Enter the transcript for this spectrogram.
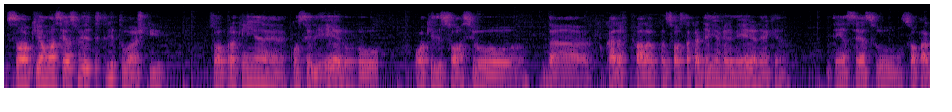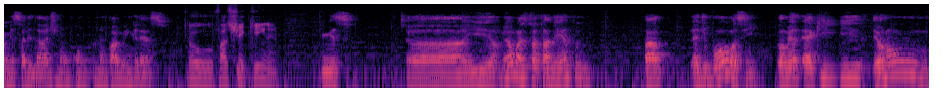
Só que é um acesso restrito, acho que só para quem é conselheiro ou, ou, aquele sócio da que o cara fala com o sócio da carteirinha vermelha, né, que tem acesso, só paga mensalidade, não não paga o ingresso. Ou faz check-in, né? Isso. Uh, e, meu, mas o tratamento tá, é de boa, assim. Pelo menos é que eu não.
